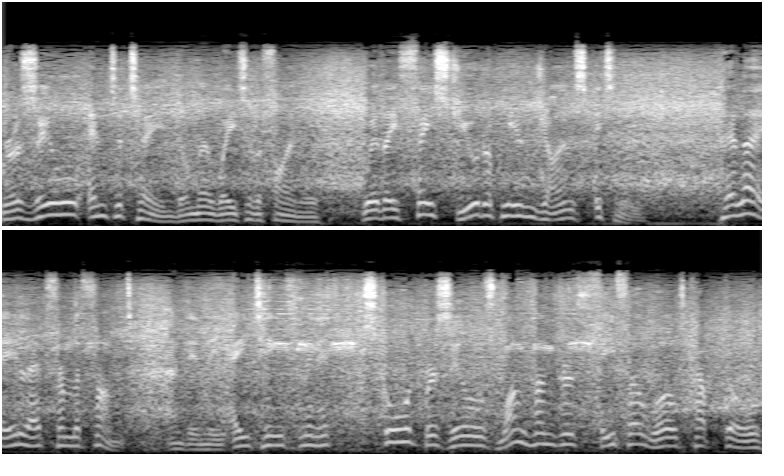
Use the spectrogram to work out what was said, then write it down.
Brazil entertained on their way to the final, where they faced European giants Italy. Pelé led from the front and in the 18th minute scored Brazil's 100th FIFA World Cup goal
